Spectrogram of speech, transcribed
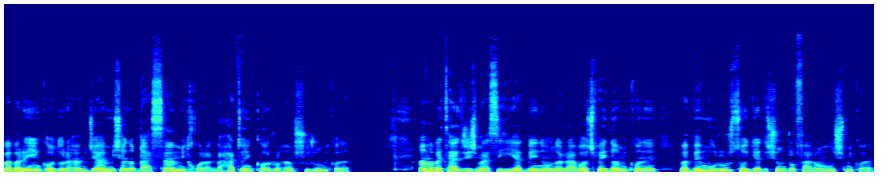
و برای این کار دور هم جمع میشن و قسم می‌خورن و حتی این کار رو هم شروع می‌کنن. اما به تدریج مسیحیت بین اونا رواج پیدا می‌کنه و به مرور سوگدشون رو فراموش می‌کنن.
